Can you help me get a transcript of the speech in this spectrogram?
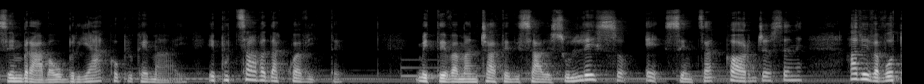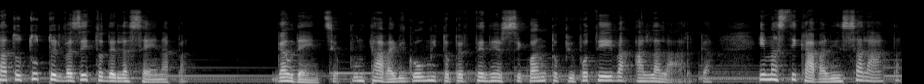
Sembrava ubriaco più che mai e puzzava d'acquavite. Metteva manciate di sale sul lesso e, senza accorgersene, aveva vuotato tutto il vasetto della senapa Gaudenzio puntava il gomito per tenersi quanto più poteva alla larga e masticava l'insalata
